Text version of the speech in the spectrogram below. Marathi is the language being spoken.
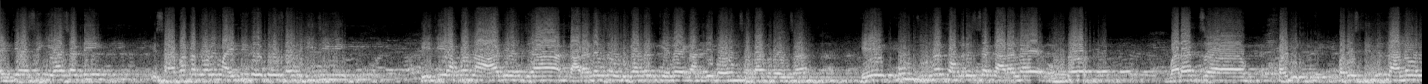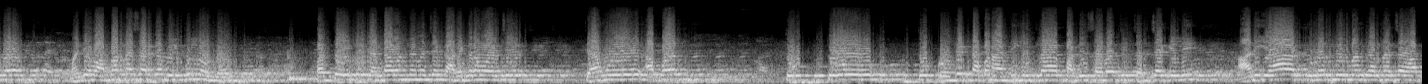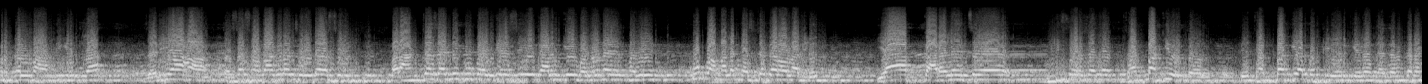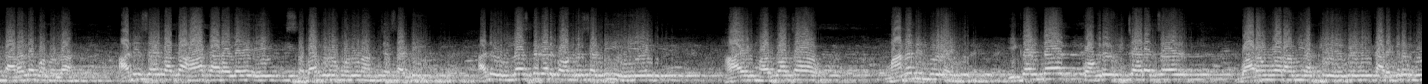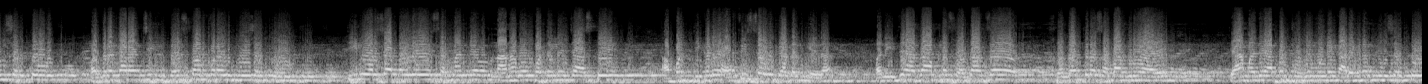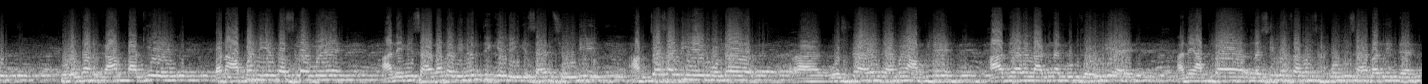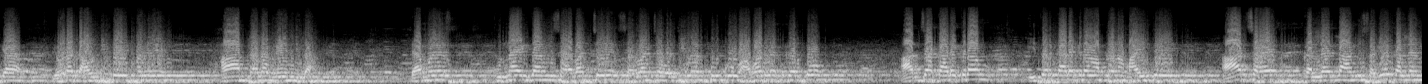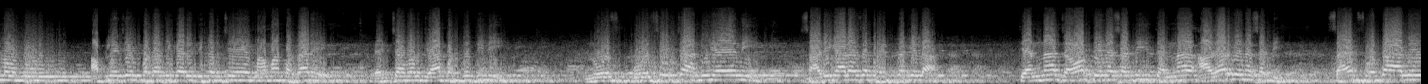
ऐतिहासिक यासाठी की साहेबांना थोडी माहिती देतो साहेब ही जी ही जी आपण आज ज्या कार्यालयाचं उद्घाटन केलंय गांधी भवन सभागृहाचं हे खूप जुनं काँग्रेसचं कार्यालय होतं. बऱ्याच परि- परिस्थिती झालं होतं. म्हणजे वापरण्यासारखं बिलकुल नव्हतं. फक्त इथे झेंडावंदनाचे कार्यक्रम व्हायचे. त्यामुळे आपण तो तो तो प्रोजेक्ट आपण हाती घेतला पाटील साहेबांची चर्चा केली आणि या पुनर्निर्माण करण्याचा हा प्रकल्प हाती घेतला. जरी हा तसा सभागृह छोटा असेल पण आमच्यासाठी खूप ऐतिहासिक आहे कारण की बनवण्यामध्ये खूप आम्हाला कष्ट करावं लागले. या कार्यालयाचं वीस वर्षाचं थकबाकी होतं. ते थकबाकी आपण क्लिअर केलं त्याच्यानंतर कार्यालय बनवला. आणि साहेब आता हा कार्यालय एक सभागृह म्हणून आमच्यासाठी आणि उल्हासनगर काँग्रेससाठी हे एक हा एक महत्त्वाचा मानबिंदू आहे. इकडनं काँग्रेस विचाराचं वारंवार आम्ही आपले वेगवेगळे कार्यक्रम घेऊ शकतो पत्रकारांची प्रेस कॉन्फरन्स घेऊ शकतो. तीन वर्षा पहिले सन्मान्य नानाभाऊ पटेल यांच्या हस्ते आपण तिकडे ऑफिसचं उद्घाटन केलं. पण इथे आता आपलं स्वतःचं स्वतंत्र सभागृह आहे. त्यामध्ये आपण छोटे मोठे कार्यक्रम घेऊ शकतो. थोडंफार काम बाकी आहे. पण आपण येत असल्यामुळे आणि मी साहेबांना विनंती केली की साहेब शेवटी आमच्यासाठी हे मोठं गोष्ट आहे. त्यामुळे आपले हात द्यायला लागणं खूप जरुरी आहे. आणि आपला नशीबच आपण सांगतो साहेबांनी त्यांच्या एवढ्या धावती पेटमध्ये हा आपल्याला वेळ दिला. त्यामुळे पुन्हा एकदा मी साहेबांचे सर्वांच्या वतीनं खूप खूप आभार व्यक्त करतो. आजचा कार्यक्रम इतर कार्यक्रम आपल्याला माहिती आहे. आज साहेब कल्याणला आम्ही सगळे कल्याणला होतो. आपले जे पदाधिकारी तिकडचे मामा पगारे त्यांच्यावर ज्या पद्धतीने कोळसेच्या अनुयायांनी साडी घालायचा प्रयत्न केला त्यांना जबाब देण्यासाठी त्यांना आधार देण्यासाठी साहेब स्वतः आले.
